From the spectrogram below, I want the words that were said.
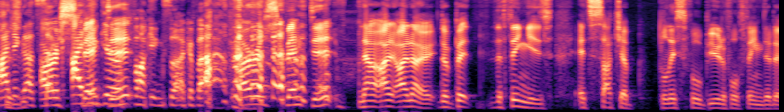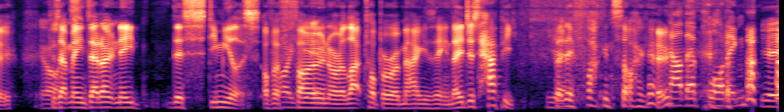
I think that's. I psych- I think respect you're a it. fucking psychopath. I respect it. No, I, I know, the, but the thing is, it's such a blissful, beautiful thing to do oh, because that means they don't need the stimulus of a Oh, phone yeah. or a laptop or a magazine. They're just happy, Yeah. but they're fucking psycho. now they're plotting. Yeah,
